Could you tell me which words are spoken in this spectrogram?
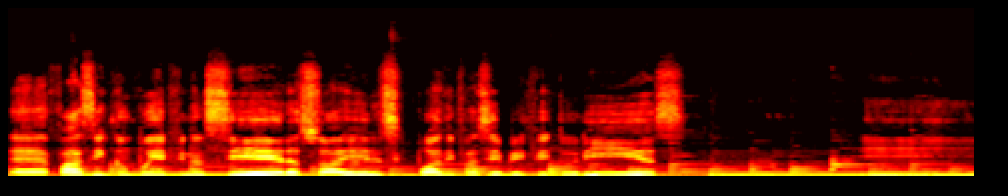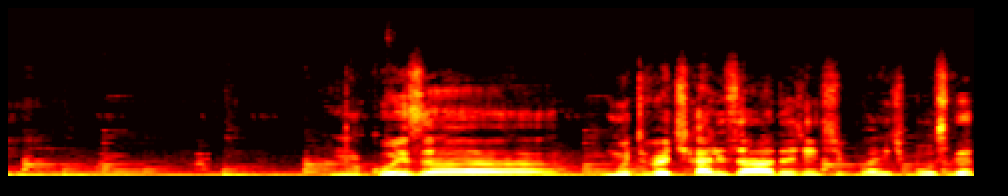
é, fazem campanha financeira, só eles que podem fazer benfeitorias e uma coisa muito verticalizada. A gente, a gente busca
